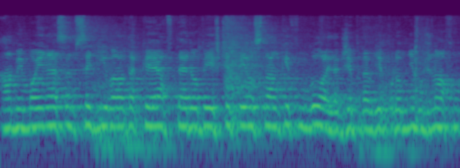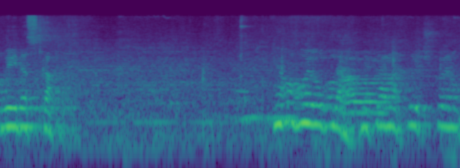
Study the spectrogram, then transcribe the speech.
A mimo jiné jsem se díval také a v té době ještě ty stránky fungovaly, takže pravděpodobně možná fungují dneska. Jo, ahoj, ahoj. na chvíličku jenom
